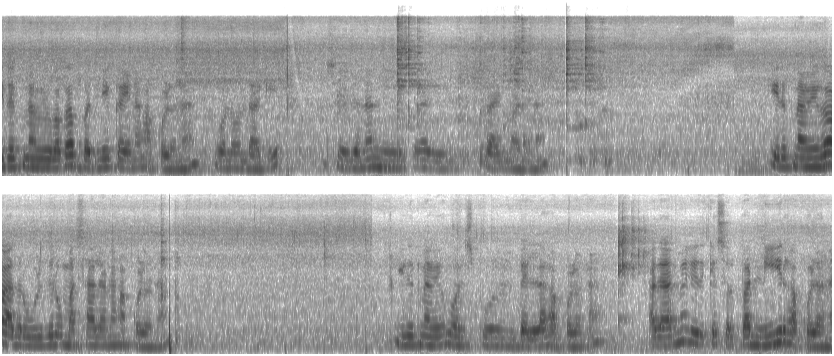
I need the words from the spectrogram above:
ಇದಕ್ಕೆ ನಾವು ಇವಾಗ ಬದನೆಕಾಯಿನ ಹಾಕೊಳ್ಳೋಣ, ಒಂದೊಂದಾಗಿ. ಸೊ ಇದನ್ನು ನೀಟಾಗಿ ಫ್ರೈ ಮಾಡೋಣ. ಇದಕ್ಕೆ ನಾವೀಗ ಅದ್ರ ಉಳಿದಿರೋ ಮಸಾಲನ ಹಾಕ್ಕೊಳ್ಳೋಣ ಇದಕ್ಕೆ ನಾವೀಗ ಒಂದು ಸ್ಪೂನ್ ಬೆಲ್ಲ ಹಾಕ್ಕೊಳ್ಳೋಣ ಅದಾದಮೇಲೆ ಇದಕ್ಕೆ ಸ್ವಲ್ಪ ನೀರು ಹಾಕ್ಕೊಳ್ಳೋಣ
